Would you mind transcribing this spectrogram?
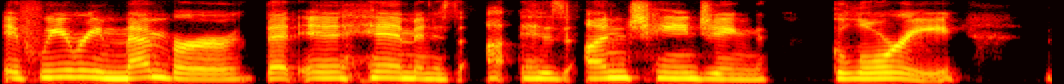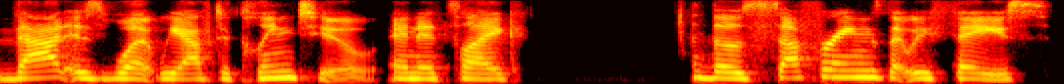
if we remember that in him and his, uh, his unchanging glory that is what we have to cling to and it's like those sufferings that we face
